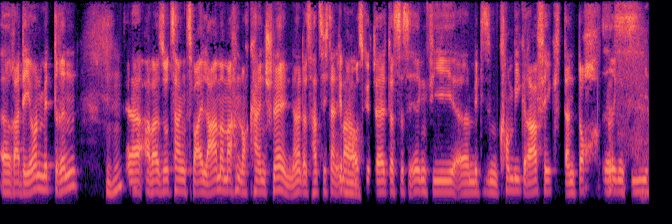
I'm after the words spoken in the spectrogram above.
äh, Radeon mit drin. Mhm. Äh, aber sozusagen zwei lahme machen noch keinen schnellen. Ne? Das hat sich dann genau. immer herausgestellt, dass das irgendwie äh, mit diesem Kombi-Grafik dann doch irgendwie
